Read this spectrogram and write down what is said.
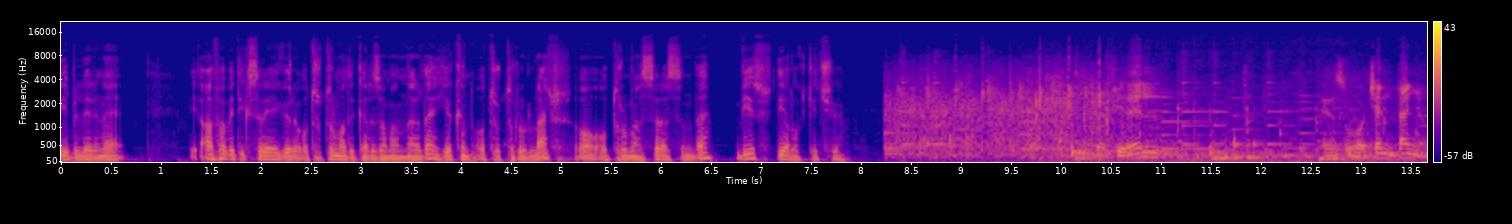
birbirlerine alfabetik sıraya göre oturtulmadıkları zamanlarda yakın oturtururlar. O oturma sırasında bir diyalog geçiyor. Fidel en sus 80 años,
